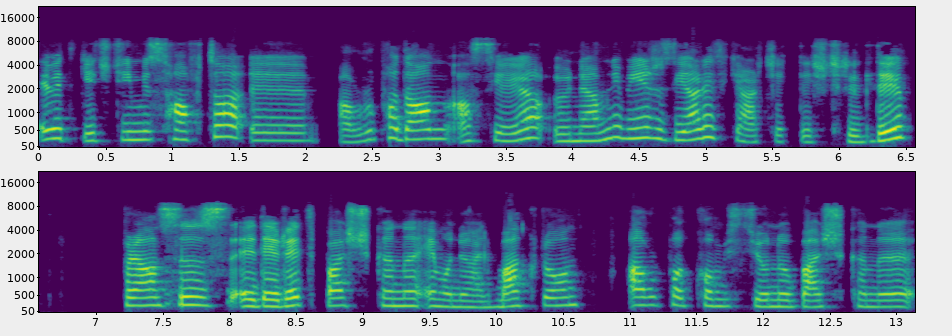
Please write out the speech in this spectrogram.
Evet, geçtiğimiz hafta e, Avrupa'dan Asya'ya önemli bir ziyaret gerçekleştirildi. Fransız e, Devlet Başkanı Emmanuel Macron, Avrupa Komisyonu Başkanı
